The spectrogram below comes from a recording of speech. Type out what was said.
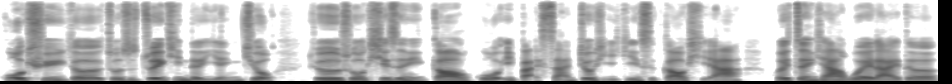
过去的就是最近的研究，就是说，其实你高过一百三就已经是高血压，会增加未来的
